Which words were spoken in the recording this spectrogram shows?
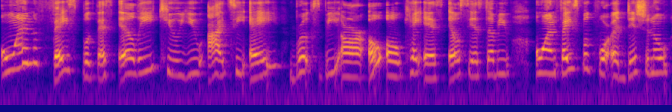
on Facebook. That's L E Q U I T A Brooks B R O O K S L C S W on Facebook for additional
